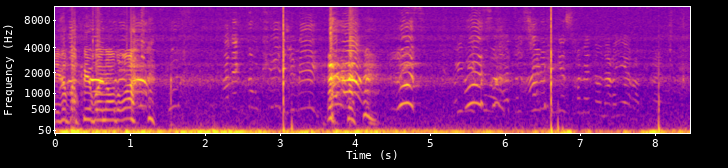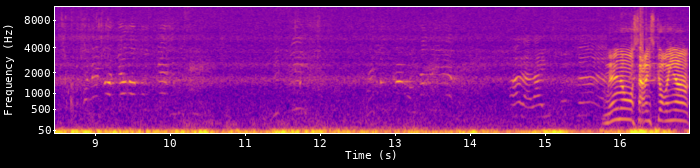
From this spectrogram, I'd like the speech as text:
Ils ont pas pris au bon endroit. Avec ton cul, Jimmy Oui, mais faut, attention, il faut qu'elle se remette en arrière après. Remets-toi bien dans ton pied Mets ton corps en arrière Oh là là, ils me font peur. Mais non, ça rien.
